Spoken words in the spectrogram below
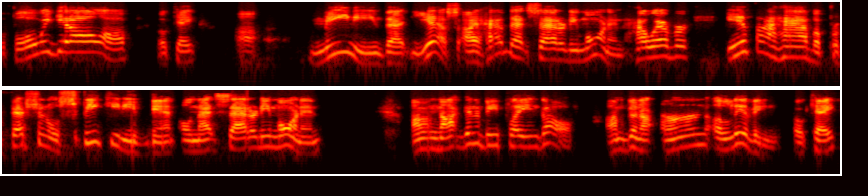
before we get all off. Okay, uh, meaning that yes, I have that Saturday morning. However, if I have a professional speaking event on that Saturday morning, I'm not going to be playing golf. I'm going to earn a living. Okay.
